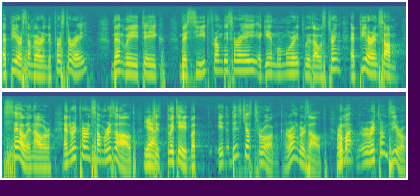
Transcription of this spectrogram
appear somewhere in the first array. Then we take the seed from this array, again murmur it with our string, appear in some cell in our, and return some result, yeah. which is 28. But it, this is just wrong, wrong result. Return zero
